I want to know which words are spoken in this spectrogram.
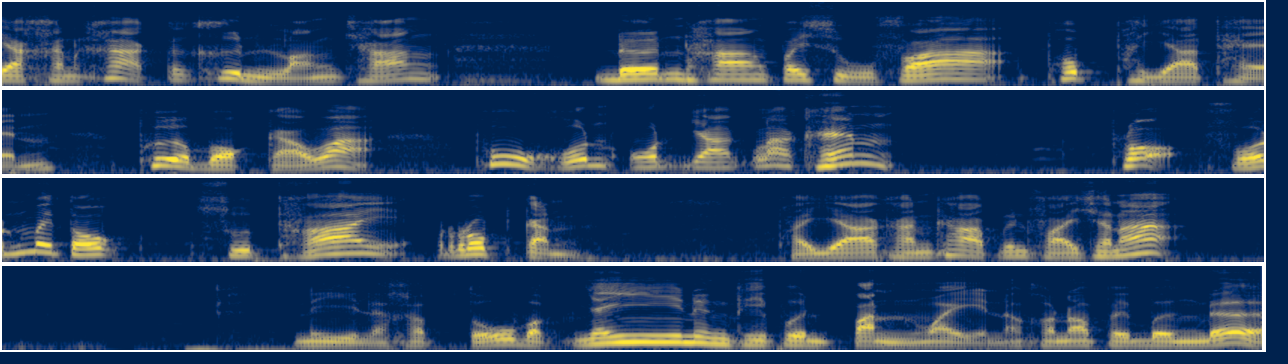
ญาคันคากก็ขึ้นหลังช้าง เดินทางไปสู่ฟ้าพบพญาแถน เพื่อบอกกล่าวว่า ผู้คนอดอยากลากแค้น เพราะฝนไม่ตกสุดท้ายรบกันพญาคันคากเป็นฝ่ายชนะ นี่แหละครับตัวบักใหญ่หนึ่งที่เพิ่นปั่นไว้เนาะเขาเนาะไปเบิงเด้อ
